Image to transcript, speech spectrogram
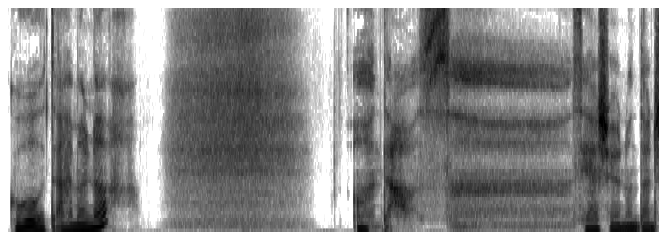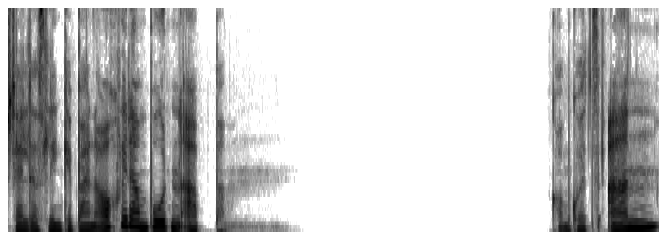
Gut, einmal noch. Und aus. Sehr schön. Und dann stell das linke Bein auch wieder am Boden ab. Komm kurz an.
